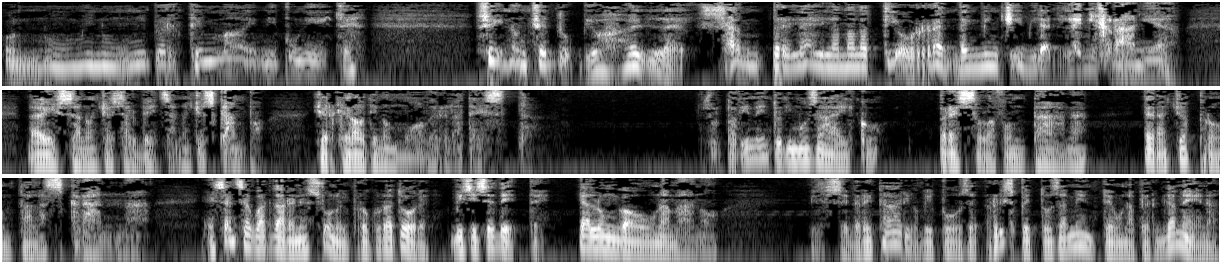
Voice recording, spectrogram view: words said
Oh numi, numi, perché mai mi punite? Sì, non c'è dubbio, è lei, sempre lei, la malattia orrenda, invincibile, l'emicrania. Da essa non c'è salvezza, non c'è scampo. Cercherò di non muovere la testa. Sul pavimento di mosaico, presso la fontana, era già pronta la scranna, e senza guardare nessuno il procuratore vi si sedette e allungò una mano. Il segretario vi pose rispettosamente una pergamena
